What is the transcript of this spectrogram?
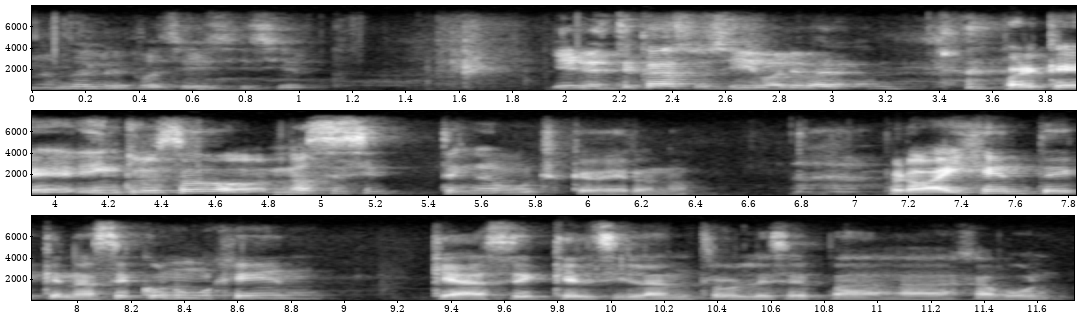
Ándale, pues sí, sí, cierto. Y en este caso sí, vale verga. Porque incluso, no sé si tenga mucho que ver o no, Ajá. pero hay gente que nace con un gen que hace que el cilantro le sepa a jabón.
